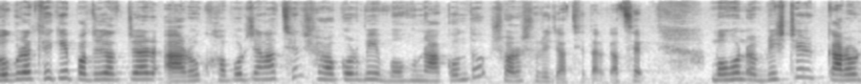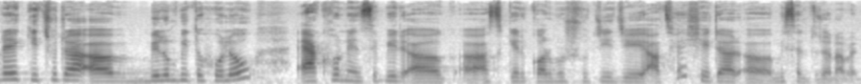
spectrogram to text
বগুড়া থেকে পদযাত্রার আরও খবর জানাচ্ছেন সহকর্মী মোহন আকন্দ, সরাসরি যাচ্ছে তার কাছে। মোহন, বৃষ্টির কারণে কিছুটা বিলম্বিত হলেও এখন এনসিপির আজকের কর্মসূচি যে আছে সেটা বিস্তারিত জানাবেন।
